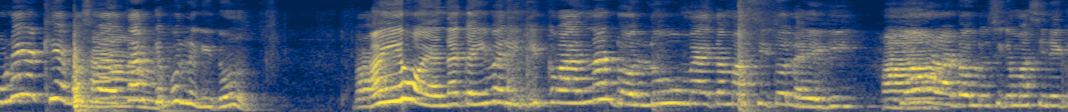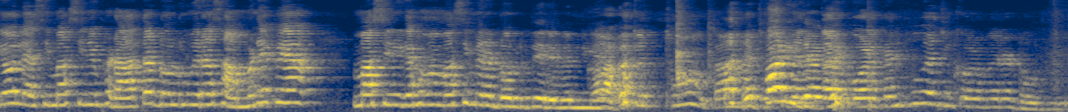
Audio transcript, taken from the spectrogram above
ਹੁਣੇ ਰੱਖੀ ਆ ਬਸ ਮੈਂ ਧਰ ਕੇ ਭੁੱਲ ਗਈ ਤੂੰ। ਆਈ ਹੋ ਜਾਂਦਾ ਕਈ ਵਾਰੀ ਇੱਕ ਵਾਰ ਨਾ ਡੋਲੂ ਮੈਂ ਤਾਂ ਮਾਸੀ ਤੋਂ ਲਏਗੀ। ਕਿਉਂ ਵਾਲਾ ਡੋਲੂ ਸੀਗਾ ਮਾਸੀ ਨੇ ਕਿਉਂ ਲਿਆ ਸੀ? ਮਾਸੀ ਨੇ ਫੜਾਤਾ ਡੋਲੂ ਮੇਰਾ ਸਾਹਮਣੇ ਪਿਆ। ਮਾਸੀ ਨੇ ਕਿਹਾ ਮਾਸੀ ਮੇਰਾ ਡੋਲੂ ਤੇਰੇ ਬੰਨੀ ਆ ਕਿੱਥੋਂ ਕਾ ਭਾਰੀ ਜਾ ਕੇ। ਕੋਲ ਕਹਿੰਦੀ ਭੂਆ ਜੀ ਕੋਲ ਮੇਰਾ ਡੋਲੂ।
